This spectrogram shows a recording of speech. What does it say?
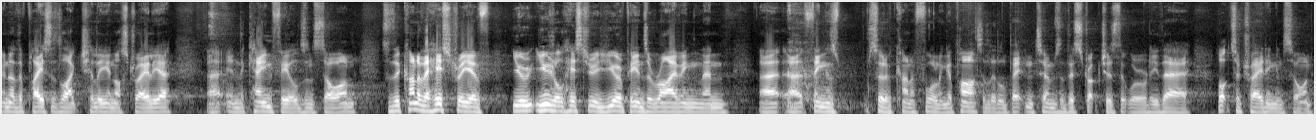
in other places like Chile and Australia, uh, in the cane fields and so on. So the kind of a history of, your usual history of Europeans arriving then uh, uh, things sort of kind of falling apart a little bit in terms of the structures that were already there. Lots of trading and so on.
